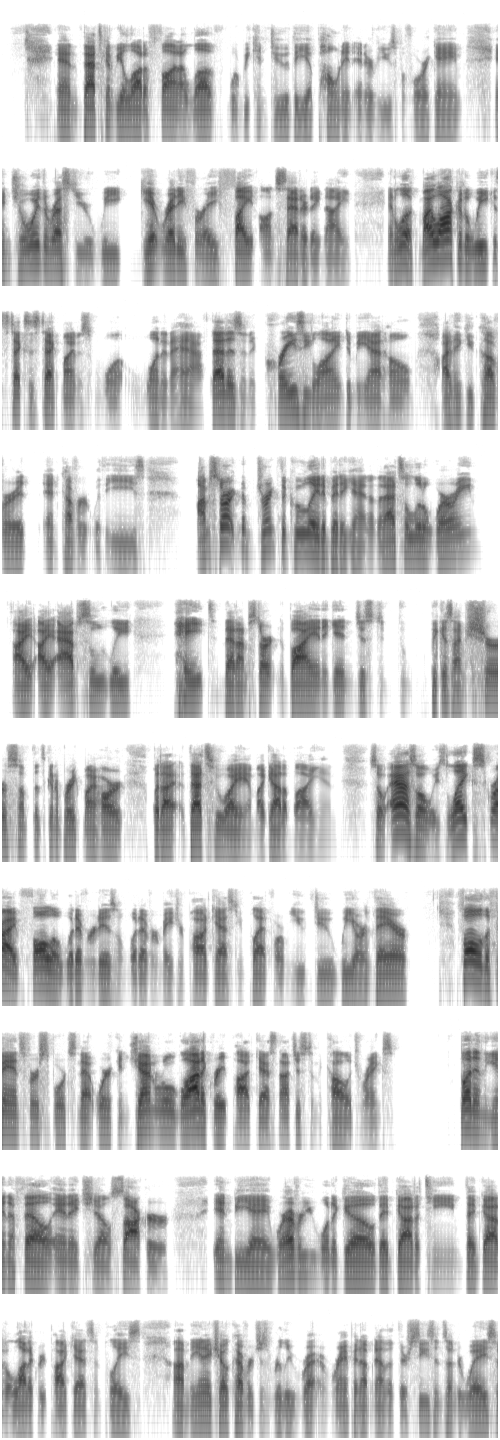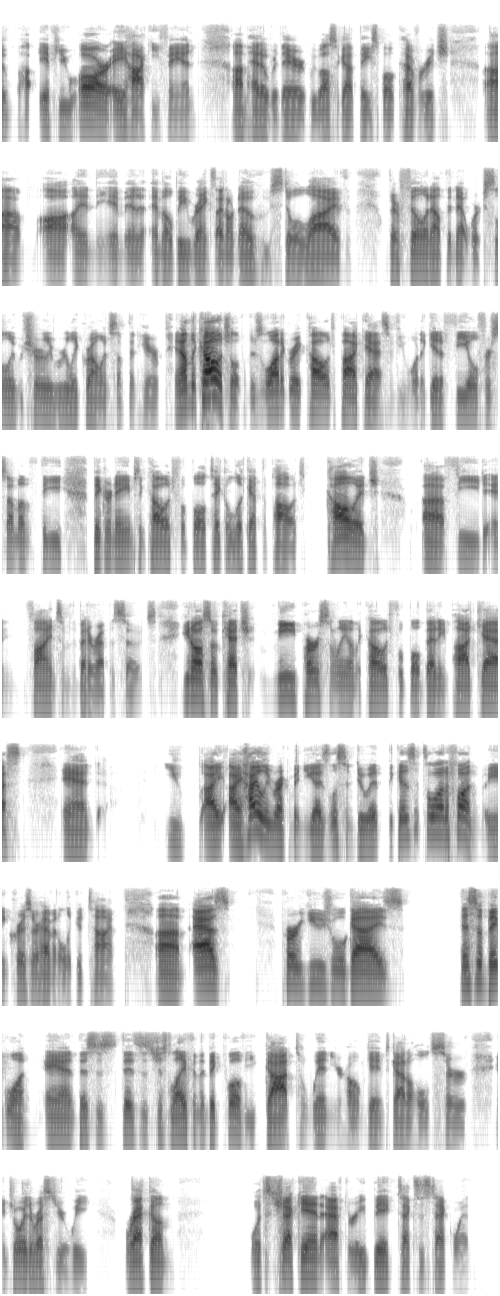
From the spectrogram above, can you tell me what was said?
and that's going to be a lot of fun. I love when we can do the opponent interviews before a game. Enjoy the rest of your week. Get ready for a fight on Saturday night. And look, my lock of the week is Texas Tech minus one, one and a half. That is a crazy line to me at home. I think you cover it and cover it with ease. I'm starting to drink the Kool Aid a bit again, and that's a little worrying. I, I absolutely hate that I'm starting to buy in again just because I'm sure something's going to break my heart, but I, that's who I am. I got to buy in. So, as always, like, subscribe, follow whatever it is on whatever major podcasting platform you do. We are there. Follow the Fans First Sports Network in general. A lot of great podcasts, not just in the college ranks, but in the NFL, NHL, soccer, NBA, wherever you want to go, they've got a team. They've got a lot of great podcasts in place. Um, the NHL coverage is really ra- ramping up now that their season's underway. So if you are a hockey fan, um, head over there. We've also got baseball coverage um, uh, in the MLB ranks. I don't know who's still alive. They're filling out the network slowly but surely, really growing something here. And on the college level, there's a lot of great college podcasts. If you want to get a feel for some of the bigger names in college football, take a look at the college college uh, feed and find some of the better episodes. You can also catch me personally on the College Football Betting Podcast, and you, I, I highly recommend you guys listen to it because it's a lot of fun. Me and Chris are having a good time. Um, as per usual, guys, this is a big one, and this is this is just life in the Big 12. You got to win your home games, got to hold serve. Enjoy the rest of your week. Wreck. Let's check in after a big Texas Tech win.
